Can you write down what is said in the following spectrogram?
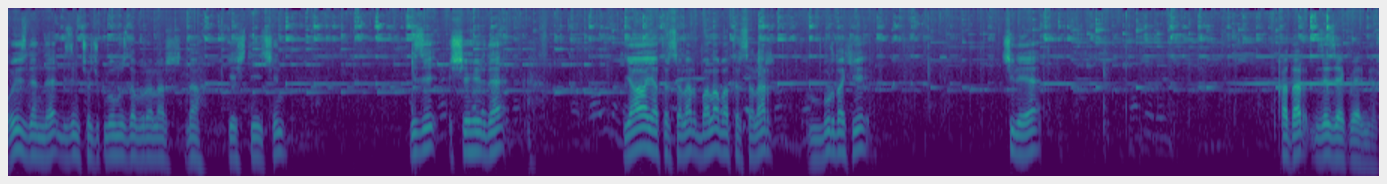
O yüzden de bizim çocukluğumuz da buralarda geçtiği için bizi şehirde yağa yatırsalar, bala batırsalar buradaki çileye kadar bize zevk vermiyor.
